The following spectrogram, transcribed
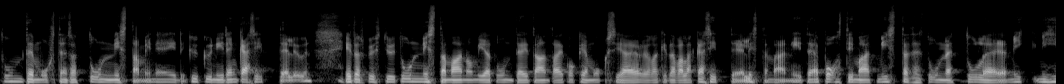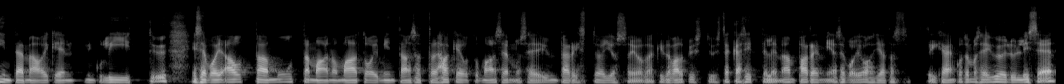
tuntemustensa tunnistaminen, kyky niiden käsittelyyn. Että jos pystyy tunnistamaan omia tunteitaan tai kokemuksia ja jollakin tavalla käsitteellistämään niitä ja pohtimaan, että mistä se tunne tulee ja mi- mihin tämä oikein niin kuin liittyy, niin se voi auttaa muuttamaan omaa toimintaansa tai hakeutumaan semmoiseen ympäristöön, jossa jollakin tavalla pystyy sitä käsittelemään paremmin ja se voi ohjata sitten ikään kuin semmoiseen hyödylliseen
